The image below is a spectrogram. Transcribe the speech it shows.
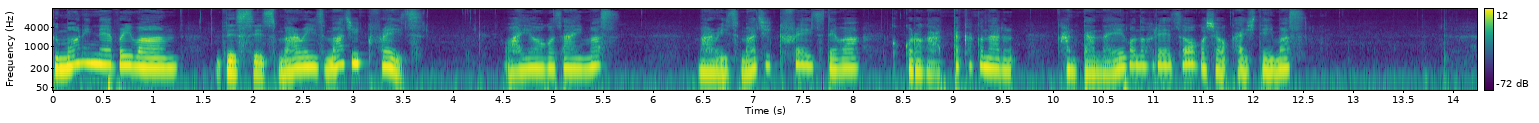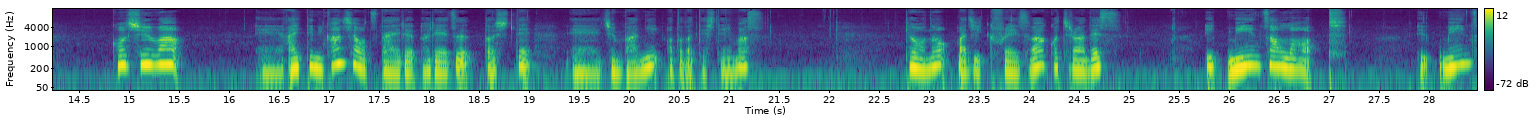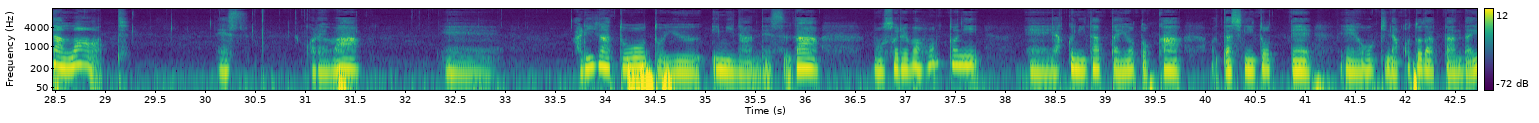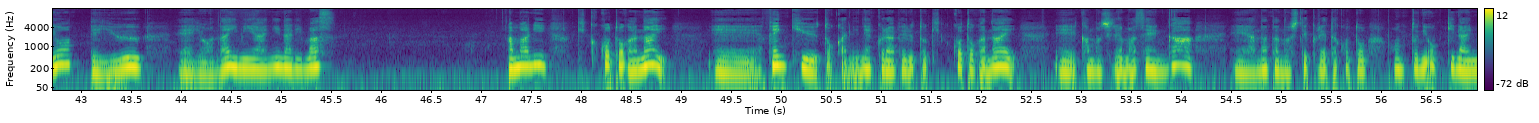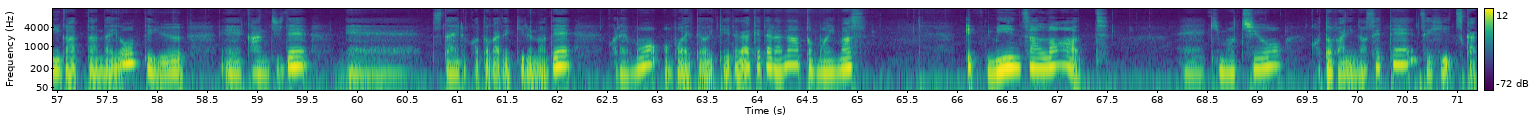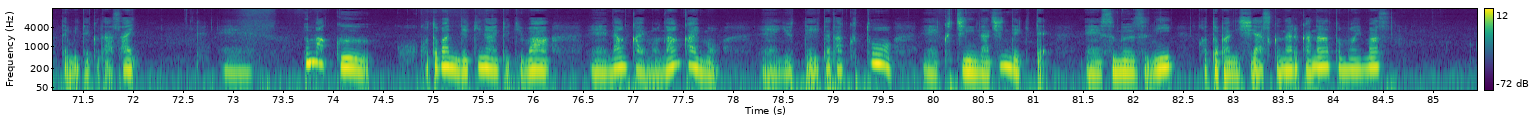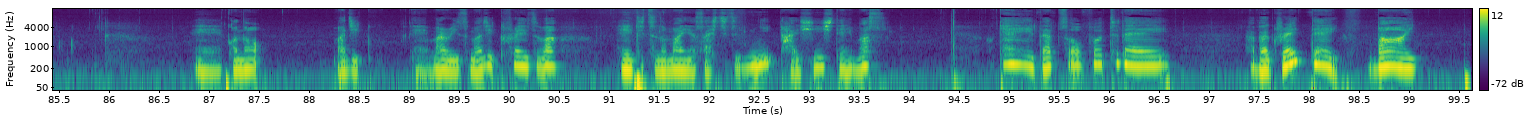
Good morning everyone. This is Mary's Magic Phrase. おはようございます。Mary's Magic Phrase では心があったかくなる簡単な英語のフレーズをご紹介しています。今週は、えー、相手に感謝を伝えるフレーズとして、えー、順番にお届けしています。今日のマジックフレーズはこちらです。It means a lot. It means a lot. です。これは、えー、ありがとうという意味なんですが、もうそれは本当に、えー、役に立ったよとか、私にとって、えー、大きなことだったんだよっていう、えような意味合いになります。あまり聞くことがない、えー、Thank you とかにね、比べると聞くことがない、えー、かもしれませんが、えー、あなたのしてくれたこと、本当に大きな意味があったんだよっていう、え感じで、え伝えることができるので、これも覚えておいていただけたらなと思います。It means a lot、え気持ちを言葉に乗せてぜひ使ってみてください。えうまく言葉にできない時は、え何回も何回も、え言っていただくと、え口に馴染んできて、えスムーズに言葉にしやすくなるかなと思います。えこのマジック、えー、マリーズマジックフレーズは平日の毎朝7時に配信しています。Okay, that's all for today. Have a great day. Bye.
